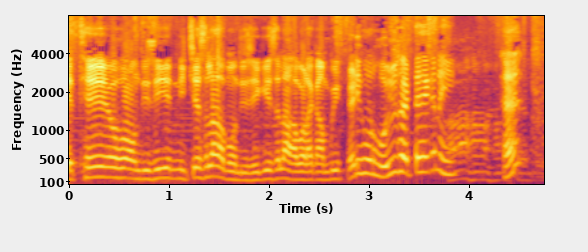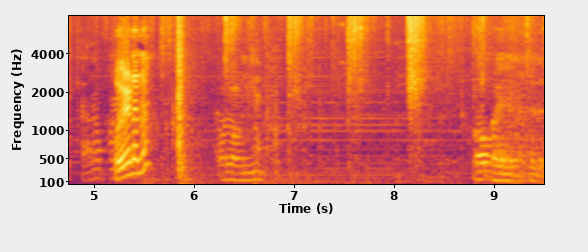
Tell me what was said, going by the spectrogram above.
ਇੱਥੇ ਉਹ ਆਉਂਦੀ ਸੀ ਨੀਚੇ ਸਲਾਬ ਆਉਂਦੀ ਸੀਗੀ ਸਲਾਬ ਵਾਲਾ ਕੰਮ ਵੀ। ਜਿਹੜੀ ਹੁਣ ਹੋ ਜੂ ਸੈੱਟ ਹੈ ਕਿ ਨਹੀਂ ਹੈ? ਹੋ ਜਾਣਾ ਨਾ? ਉਹ ਲਾਉਣੀ ਹੈ। ਉਹ ਪਏ ਨੇ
